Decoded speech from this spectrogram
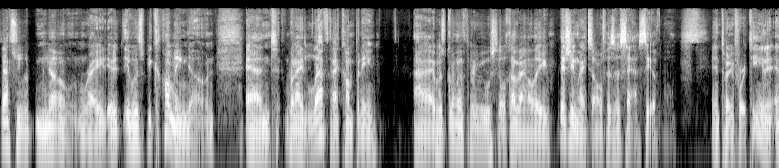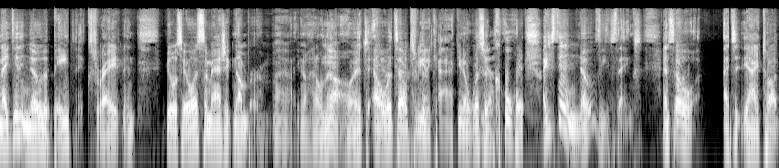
was known, right? It, it was becoming known. And when I left that company, I was going through Silicon Valley, pitching myself as a SaaS CFO in 2014, and I didn't know the basics, right? And people would say, "Well, what's the magic number?" Uh, you know, I don't know. It's L. What's LTV to CAC? You know, what's a cohort? I just didn't know these things, and so I said, yeah, I taught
